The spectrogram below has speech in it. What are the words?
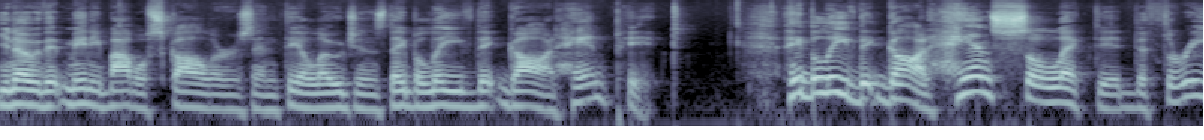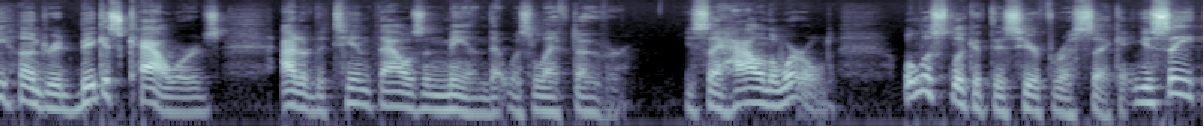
You know that many Bible scholars and theologians, they believe that God handpicked. They believe that God hand selected the 300 biggest cowards out of the 10,000 men that was left over. You say, how in the world? Well, let's look at this here for a second. You see,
